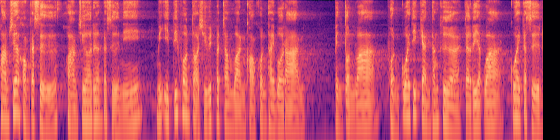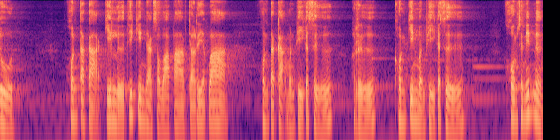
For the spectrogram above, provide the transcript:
ความเชื่อของกระสือ ความเชื่อเรื่องกระสือนี้ มีอิทธิพลต่อชีวิตประจำวันของคนไทยโบราณ เป็นต้นว่าผลกล้วยที่แกนทั้งเครือจะเรียกว่ากล้วยกระสือดูด คนตะกะกินหรือที่กินอย่างสวาปามจะเรียกว่า คนตะกะเหมือนผีกระสือ หรือคนกินเหมือนผีกระสือ โคมชนิดหนึ่ง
